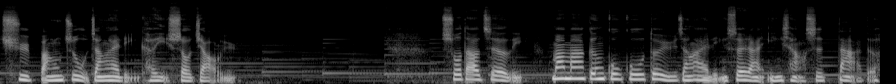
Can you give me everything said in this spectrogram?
去帮助张爱玲可以受教育。说到这里。妈妈跟姑姑对于张爱玲虽然影响是大的，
